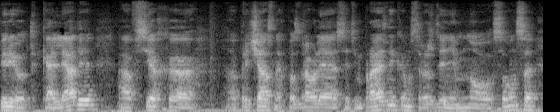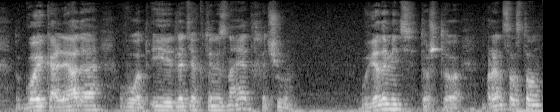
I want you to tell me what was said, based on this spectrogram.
период Коляды. А всех э, причастных поздравляю с этим праздником, с рождением нового солнца, Гой Коляда. Вот. И для тех, кто не знает, хочу уведомить то, что бренд Свастон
